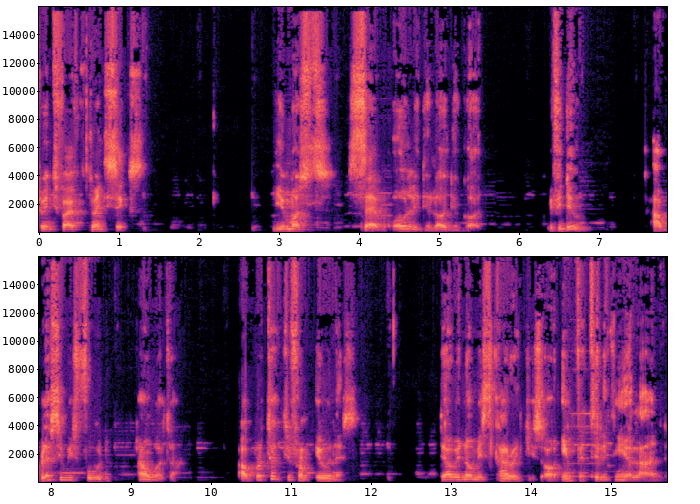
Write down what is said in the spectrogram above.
25 26. You must serve only the Lord your God. If you do, I'll bless you with food and water. I'll protect you from illness. There will be no miscarriages or infertility in your land.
